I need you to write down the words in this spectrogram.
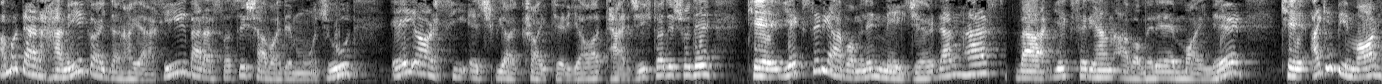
اما در همه guideline های اخیر بر اساس شواهد موجود ARC-HBR criteria ترجیح داده شده که یک سری عوامل major در اون هست و یک سری هم عوامل minor که اگه بیمار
